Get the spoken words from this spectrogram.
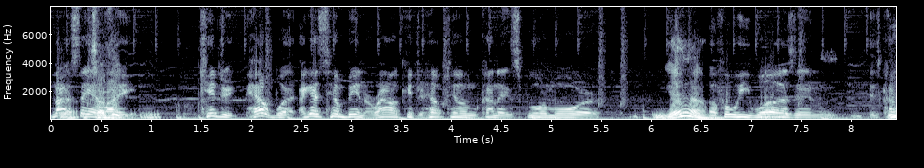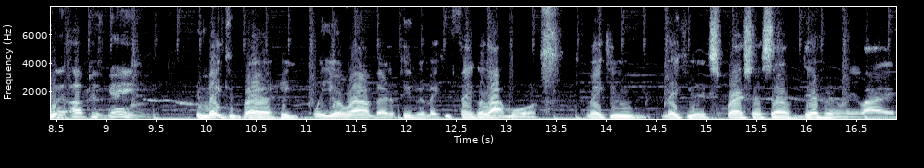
Not Yeah, saying like Kendrick helped, but I guess him being around Kendrick helped him kind of explore more Yeah, of who he was, and it's kind of upped his game. it make you, bro. He when you're around better people, it make you think a lot more. Make you make you express yourself differently. Like,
